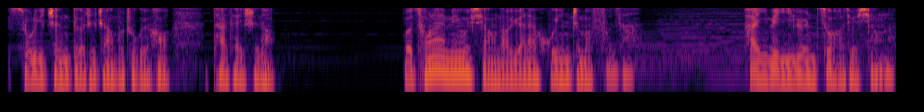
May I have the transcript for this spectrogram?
苏丽珍得知丈夫出轨后，她才意识到，我从来没有想到，原来婚姻这么复杂，还以为一个人做好就行了。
